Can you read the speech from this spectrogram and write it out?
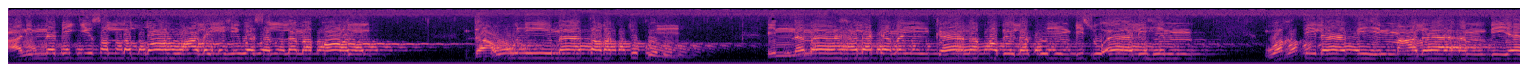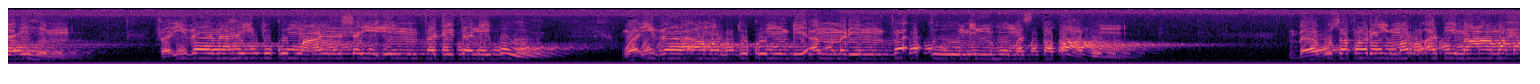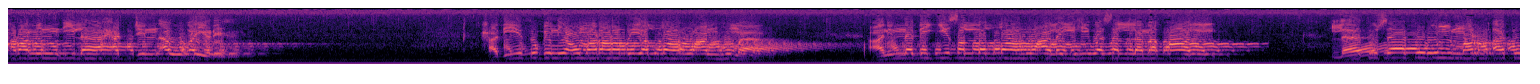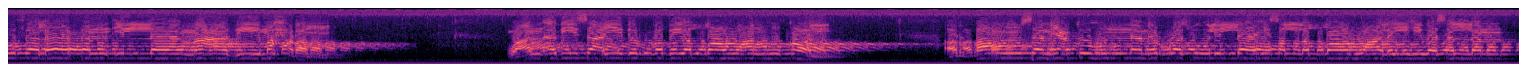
عن النبي صلى الله عليه وسلم قال دعوني ما تركتكم. إنما هلك من كان قبلكم بسؤالهم واختلافهم على أنبيائهم. فإذا نهيتكم عن شيء فاجتنبوه وإذا أمرتكم بأمر فأتوا منه ما استطعتم. باب سفر المرأة مع محرم إلى حج أو غيره. حديث ابن عمر رضي الله عنهما عن النبي صلى الله عليه وسلم قال لا تسافر المرأة ثلاثا إلا مع ذي محرم. وعن أبي سعيد رضي الله عنه قال أربع سمعتهن من رسول الله صلى الله عليه وسلم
